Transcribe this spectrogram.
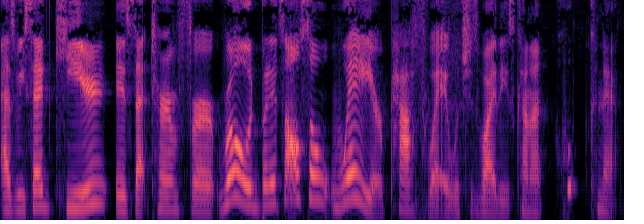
As we said, 길 is that term for road, but it's also way or pathway, which is why these kind of connect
